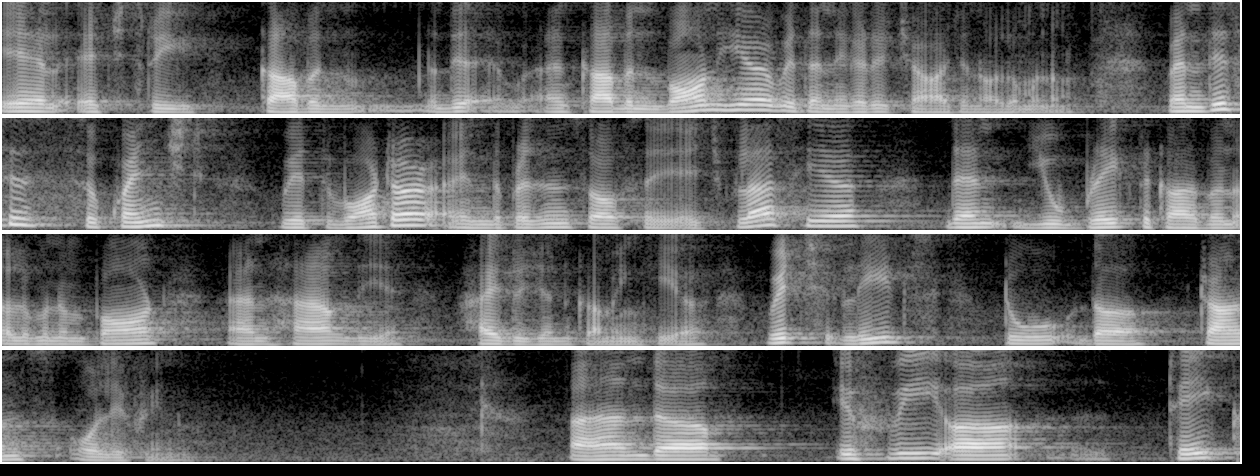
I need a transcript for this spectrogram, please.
ALH3 carbon the, uh, carbon bond here with a negative charge in aluminum. When this is quenched with water in the presence of say H plus here then you break the carbon aluminum bond and have the hydrogen coming here which leads to the trans olefin. And uh, if we uh, take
